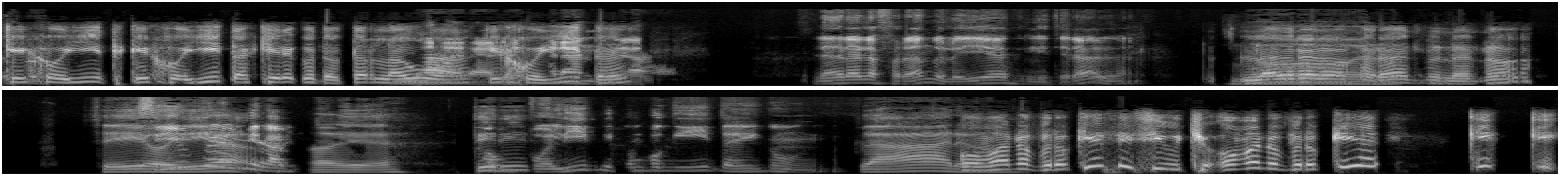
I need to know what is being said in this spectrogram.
qué oh. joyita, qué joyitas quiere contratar la UA? Ladra Qué la joyita. farándula. Ladra la farándula, y es literal. ¿eh? Ladra No, la farándula, ¿no? Sí, Sí, hoy pues, día, mira, Con tiri, política un poquito ahí con... claro. Oh, mano, pero ¿qué hace Siucho? Oh, mano, pero ¿qué, qué, qué,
